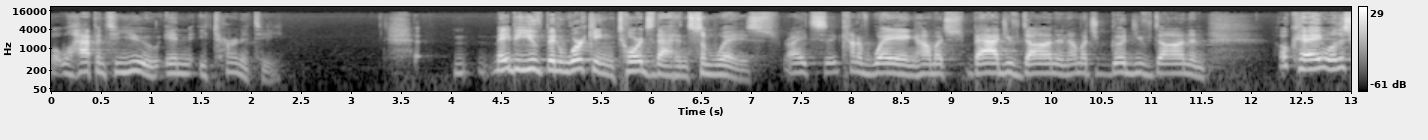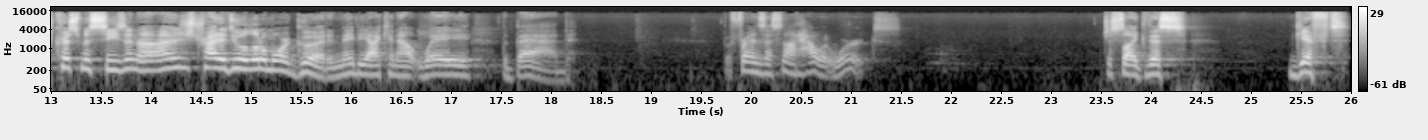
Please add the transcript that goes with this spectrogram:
what will happen to you in eternity? Maybe you've been working towards that in some ways, right? kind of weighing how much bad you've done and how much good you've done. And okay, well, this Christmas season, I just try to do a little more good and maybe I can outweigh the bad. But, friends, that's not how it works. Just like this gift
